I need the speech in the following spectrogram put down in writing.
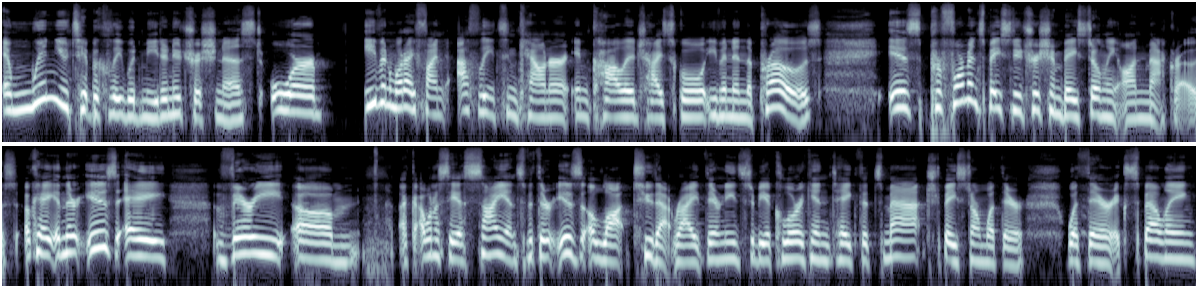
and when you typically would meet a nutritionist or even what I find athletes encounter in college, high school, even in the pros, is performance based nutrition based only on macros. Okay. And there is a very, um, like I want to say a science, but there is a lot to that, right? There needs to be a caloric intake that's matched based on what they're, what they're expelling.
